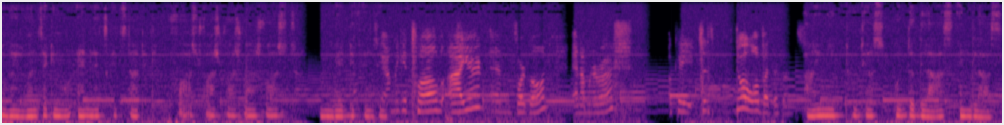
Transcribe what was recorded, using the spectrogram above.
So guys, one second more and let's get started. Fast, fast, fast, fast, fast. Bed defense. Okay, I'm gonna get 12 iron and 4 gold, and I'm gonna rush. Okay, just do a wall bed defense. I need to just put the glass and glass.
